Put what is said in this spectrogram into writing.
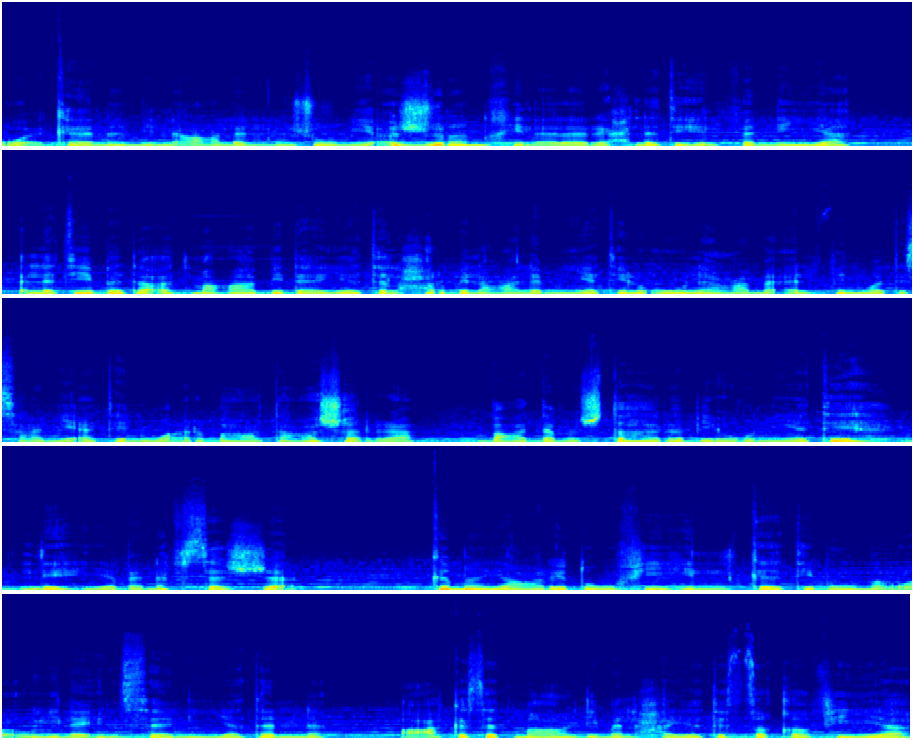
وكان من أعلى النجوم اجرا خلال رحلته الفنية التي بدأت مع بدايات الحرب العالمية الأولى عام 1914 بعدما اشتهر بأغنيته ليه يا بنفسج. كما يعرض فيه الكاتب مواويل إنسانية عكست معالم الحياة الثقافية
